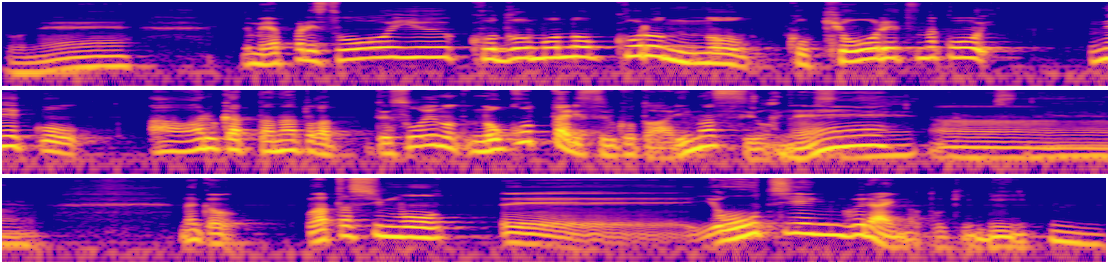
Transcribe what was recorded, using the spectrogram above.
ほどねでもやっぱりそういう子供の頃のこう強烈なこうねこうあ悪かったなとかってそういうのって残ったりすることありますよね。ね。あなんか私も、えー幼稚園ぐらいの時にうん。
